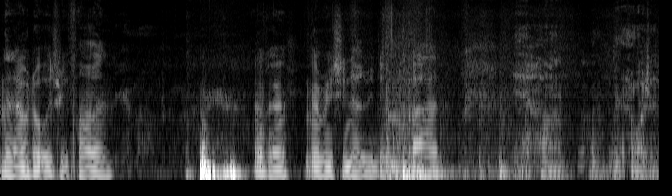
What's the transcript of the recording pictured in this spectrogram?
Then that would always be fun. Okay. I mean, she knows we doing the pod. Yeah, hold on. Hold on. Yeah, Watch this.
